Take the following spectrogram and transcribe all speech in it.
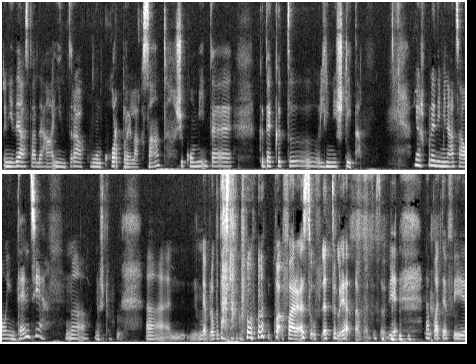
în ideea asta de a intra cu un corp relaxat și cu o minte cât de cât uh, liniștită. Mi-aș pune dimineața o intenție, uh, nu știu, Uh, mi-a plăcut asta cu, cu afară sufletului, asta poate să fie. Dar poate fi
